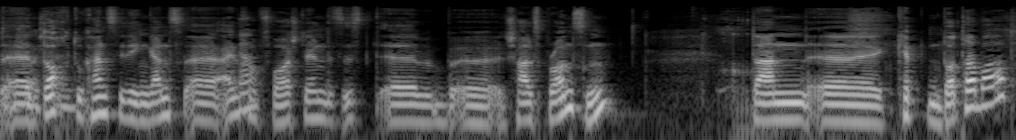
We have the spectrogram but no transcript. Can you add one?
drunter Äh, doch, du kannst dir den ganz äh, einfach Ja. vorstellen. Das ist äh, äh, Charles Bronson, dann äh, Captain Dotterbart.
